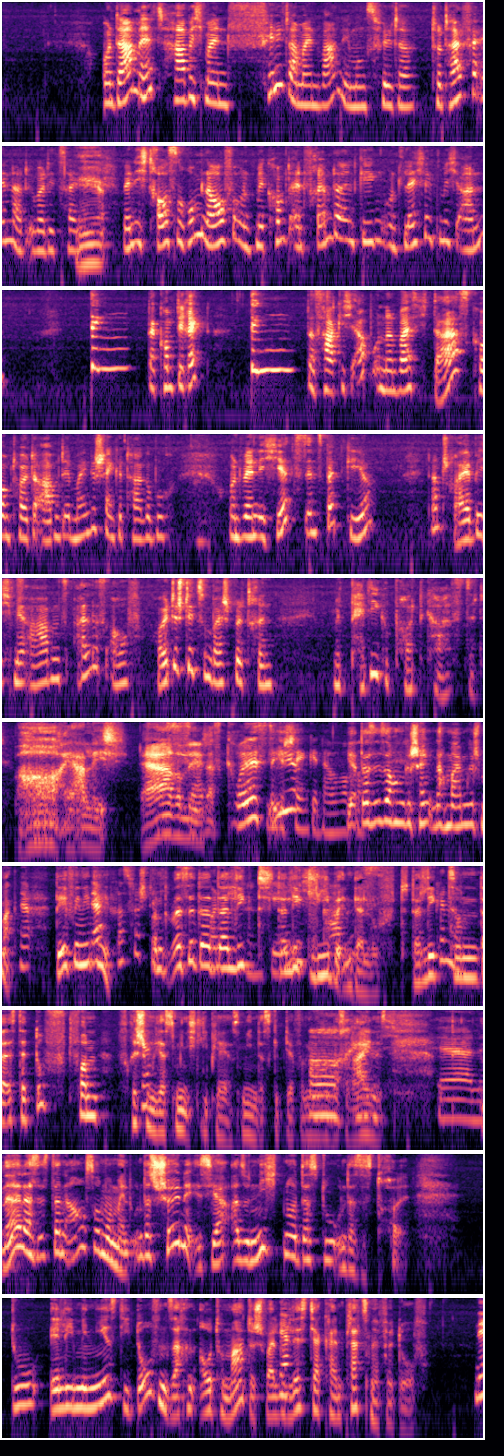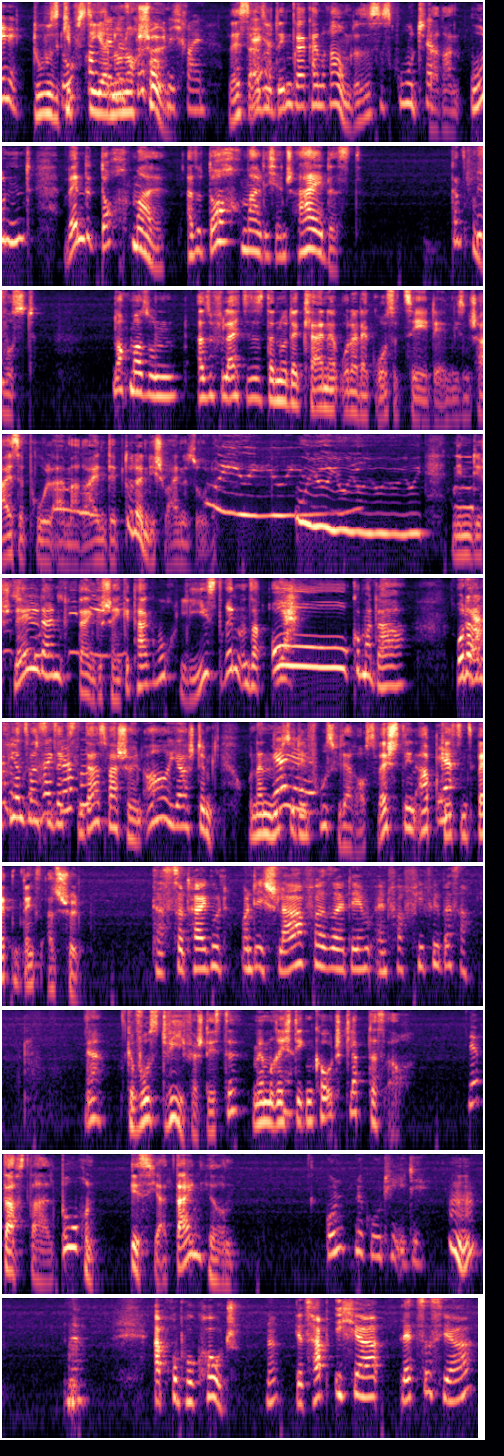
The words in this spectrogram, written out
Und damit habe ich meinen Filter, meinen Wahrnehmungsfilter total verändert über die Zeit. Ja. Wenn ich draußen rumlaufe und mir kommt ein Fremder entgegen und lächelt mich an, ding, da kommt direkt ding, das hake ich ab und dann weiß ich, das kommt heute Abend in mein Geschenketagebuch. Und wenn ich jetzt ins Bett gehe, dann schreibe ich mir abends alles auf. Heute steht zum Beispiel drin, mit Paddy gepodcastet. Oh, herrlich. Das ist ja Herrlich. das größte Geschenk in der Woche. Ja, das ist auch ein Geschenk nach meinem Geschmack. Ja. Definitiv. Ja, das verstehe ich. Und weißt du, da, da liegt, da liegt Liebe in der abends- Luft. Da liegt Genau. so ein, da ist der Duft von frischem Ja. Jasmin. Ich liebe ja Jasmin, das gibt ja von mir was Reines. herrlich. Herrlich. Na, das ist dann auch so ein Moment. Und das Schöne ist ja, also nicht nur, dass du, und das ist toll, du eliminierst die doofen Sachen automatisch, weil Ja. du lässt ja keinen Platz mehr für doof. Nee, nee. Du Doof gibst die ja nur noch schön. Nicht rein. Lässt Ja, also ja. dem gar keinen Raum. Das ist das Gut Ja. daran. Und wenn du doch mal, also doch mal dich entscheidest, ganz bewusst, nochmal so ein, also vielleicht ist es dann nur der kleine oder der große C, der in diesen Scheißepool einmal reindippt oder in die Schweinesohle. Nimm dir schnell dein, dein Geschenketagebuch, lies drin und sag, oh, guck mal da. Oder Ja, am das ist total 24.06. klasse. das war schön. Oh ja, stimmt. Und dann nimmst Ja, du ja, den. Fuß wieder raus, wäschst ihn ab, gehst ins Bett und denkst, alles schön. Das ist total gut. Und ich schlafe seitdem einfach viel, viel besser. Ja, gewusst wie, verstehst du? Mit dem richtigen Coach klappt das auch. Ja. Darfst du halt buchen. Ist ja dein Hirn. Und eine gute Idee. Mhm. Ja. Apropos Coach. Ne? Jetzt habe ich ja letztes Jahr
